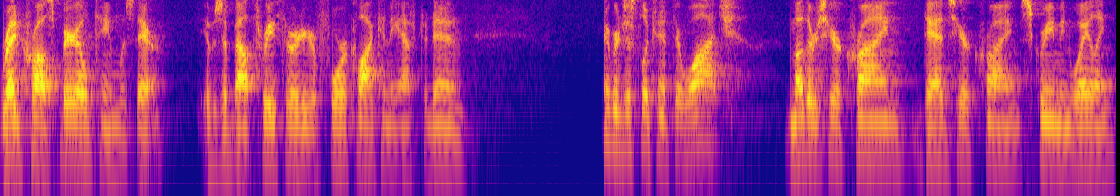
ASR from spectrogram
Red Cross burial team was there. It was about 3:30 or 4 o'clock in the afternoon, they were just looking at their watch. Mother's here crying, dad's here crying, screaming, wailing,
